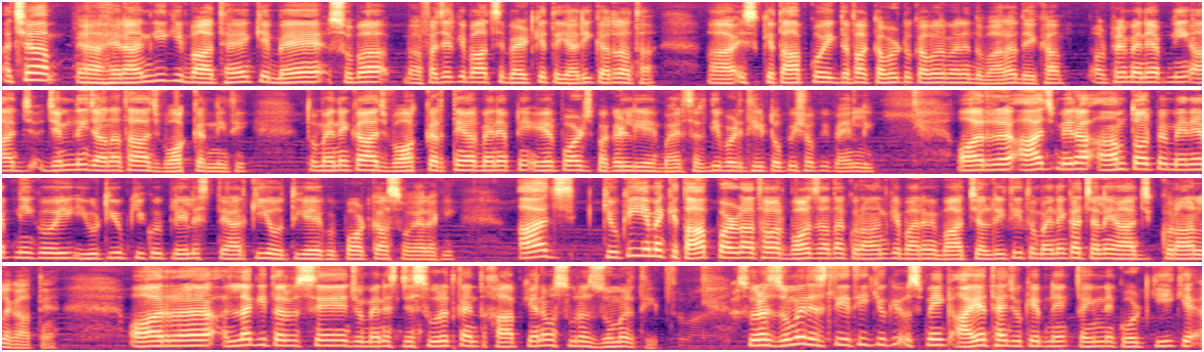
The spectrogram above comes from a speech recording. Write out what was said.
अच्छा हैरानगी की बात है कि मैं सुबह फजर के बाद से बैठ के तैयारी कर रहा था। इस किताब को एक दफ़ा कवर टू कवर मैंने दोबारा देखा और फिर मैंने अपनी आज जिम नहीं जाना था, आज वॉक करनी थी। तो मैंने कहा, आज वॉक करते हैं, और मैंने अपने एयरपॉड्स पकड़ लिए। बाहर सर्दी बड़ी थी टोपी शोपी पहन ली। और आज मेरा आम तौर पे मैंने अपनी कोई यूट्यूब की कोई प्लेलिस्ट तैयार की होती है, कोई पॉडकास्ट वगैरह की। आज, क्योंकि ये मैं किताब पढ़ रहा था और बहुत ज़्यादा कुरान के बारे में बात चल रही थी तो मैंने कहा, चलें, आज कुरान लगाते हैं। और अल्लाह की तरफ़ से जो मैंने जिस सूरत का इंतखब किया ना वो सूरत ज़ुमर थी। सूरत ज़ुमर इसलिए थी क्योंकि उसमें एक आयत है जो कि अपने कईम ने कोट की कि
